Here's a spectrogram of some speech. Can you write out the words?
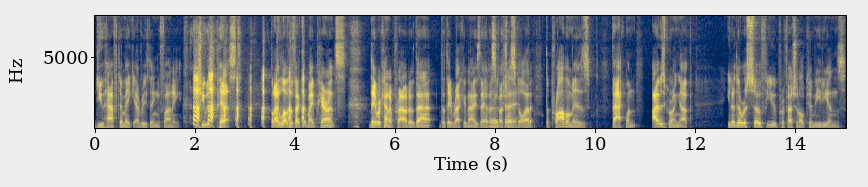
do you have to make everything funny and she was pissed but i love the fact that my parents they were kind of proud of that that they recognized they had a special Okay. skill at it the problem is back when i was growing up you know, there were so few professional comedians,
